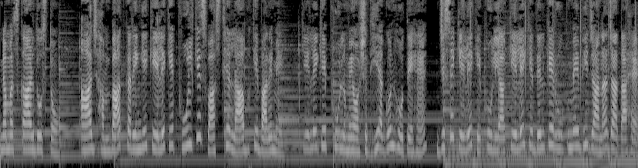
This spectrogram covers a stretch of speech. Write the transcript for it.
नमस्कार दोस्तों, आज हम बात करेंगे केले के फूल के स्वास्थ्य लाभ के बारे में। केले के फूल में औषधीय गुण होते हैं, जिसे केले के फूल या केले के दिल के रूप में भी जाना जाता है।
